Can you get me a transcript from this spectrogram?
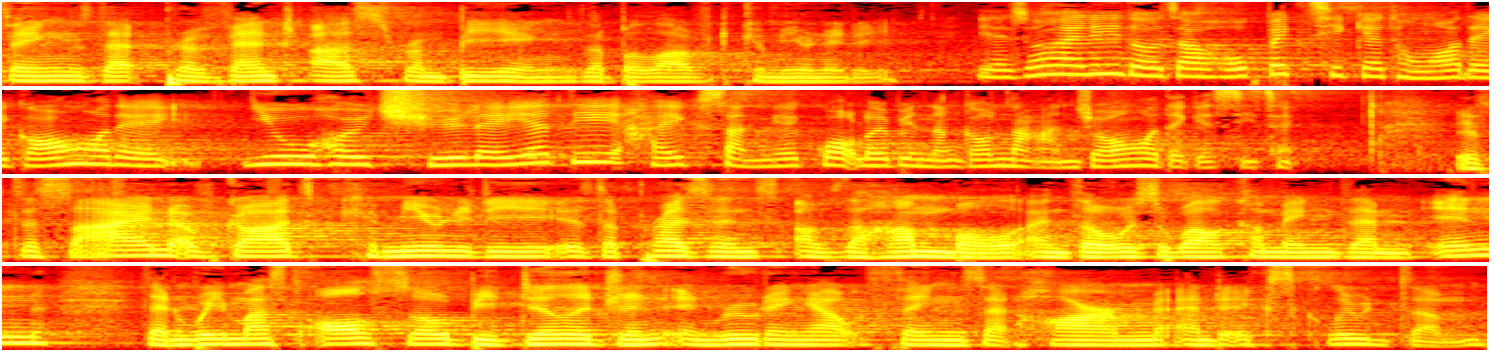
things that prevent us from being the beloved community. 耶稣喺呢度就好迫切嘅同我哋讲，我哋要去处理一啲喺神嘅国里边能够难咗我哋嘅事情。 If the sign of God's community is the presence of the humble and those welcoming them in, then we must also be diligent in rooting out things that harm and exclude them.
